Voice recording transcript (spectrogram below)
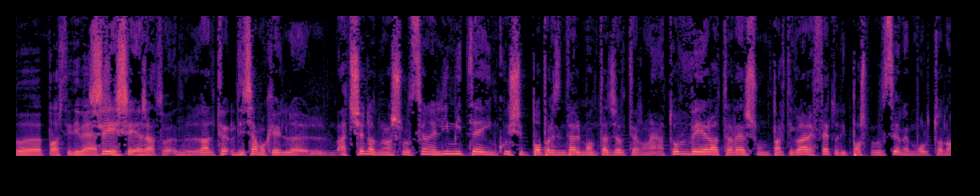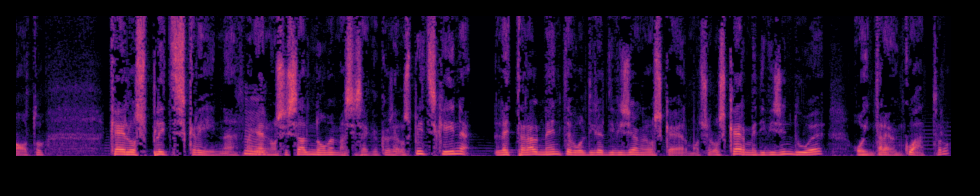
eh, posti diversi? Sì, sì, esatto. L'alter- diciamo che accenna ad una soluzione limite in cui si può presentare il montaggio alternato, ovvero attraverso un particolare effetto di post-produzione molto noto che è lo split screen. Magari non si sa il nome, ma si sa che cos'è. Lo split screen letteralmente vuol dire divisione dello schermo, cioè lo schermo è diviso in due o in tre o in quattro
